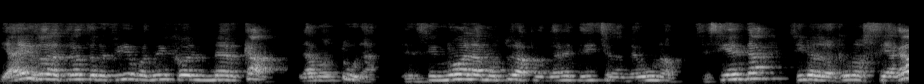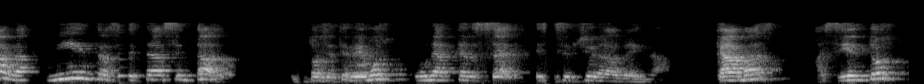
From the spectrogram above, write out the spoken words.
y a eso la se refirió cuando dijo el mercado, la montura. Es decir, no a la montura propiamente dicha donde uno se sienta, sino de lo que uno se agarra mientras está sentado. Entonces tenemos una tercera excepción a la regla. Camas, asientos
